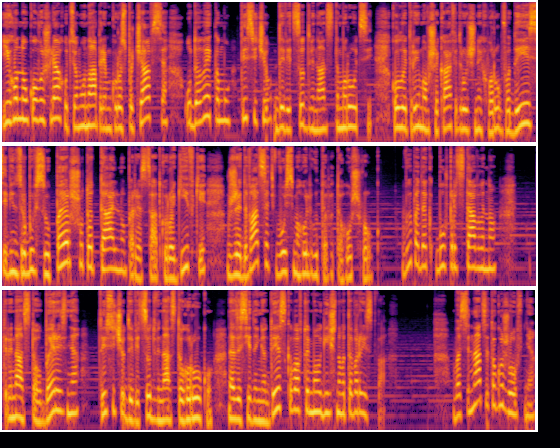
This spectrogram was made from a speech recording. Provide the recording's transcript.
Його науковий шлях у цьому напрямку розпочався у далекому 1912 році, коли, отримавши кафедру учних хвороб в Одесі, він зробив свою першу тотальну пересадку рогівки вже 28 лютого того ж року. Випадок був представлено 13 березня 1912 року на засіданні Одеського офтальмологічного товариства. 18 жовтня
